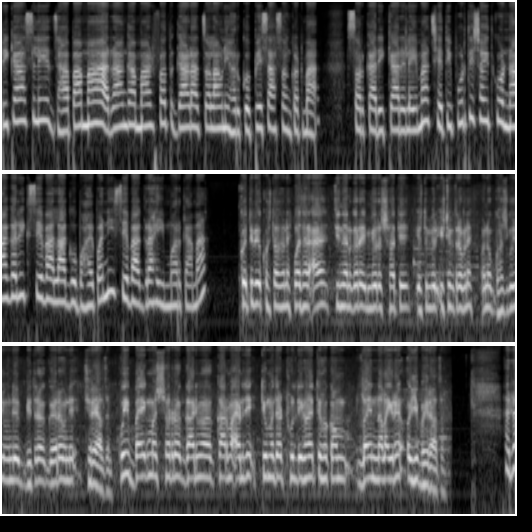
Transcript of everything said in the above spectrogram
विकासले झापामा राङ्गा मार्फत गाडा चलाउनेहरूको पेसा सङ्कटमा। सरकारी कार्यालयमा क्षतिपूर्ति सहितको नागरिक सेवा लागू भए पनि सेवाग्राही मर्कामा। कतिपय कस्तो हुन्छ पछाडि आयो चिन्जन गरेर मेरो साथी यस्तो मेरो इष्टमित्र भने उनीहरू घसघुस उनीहरूले भित्र गएर उनीहरूले छिराइहाल्छन् कोही बाइकमा सर र गाडीमा कारमा आएर चाहिँ त्यो मात्र ठुल देखाउने त्यो कम लाइन नलागिरहे अघि भइरहेछ। र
